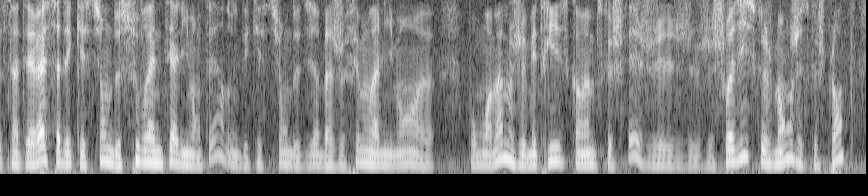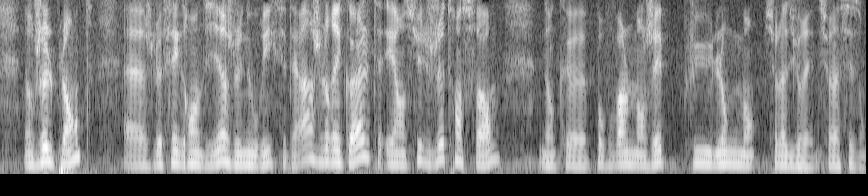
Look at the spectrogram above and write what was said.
s'intéressent à des questions de souveraineté alimentaire, donc des questions de dire bah, je fais mon aliment pour moi-même, je maîtrise quand même ce que je fais, je, choisis ce que je mange que je plante. Donc je le plante, euh, je le fais grandir, je le nourris, etc. Je le récolte et ensuite je le transforme. Donc euh, pour pouvoir le manger plus longuement sur la durée, sur la saison.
